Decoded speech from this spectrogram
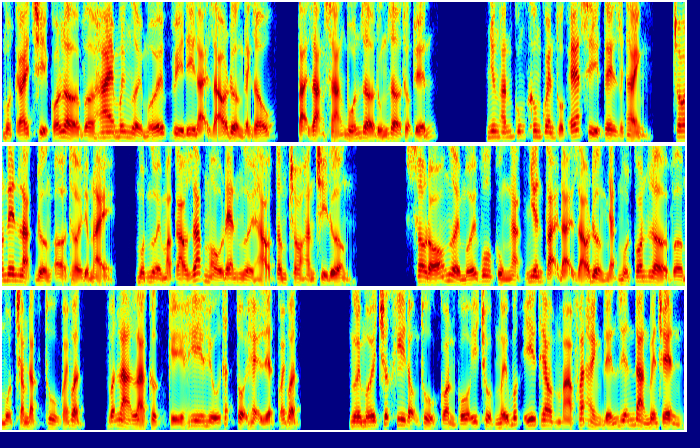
một cái chỉ có lờ vờ hai mươi người mới vì đi đại giáo đường đánh dấu, tại dạng sáng bốn giờ đúng giờ thượng tuyến. Nhưng hắn cũng không quen thuộc sct dịch thành, cho nên lạc đường ở thời điểm này, một người mặc áo giáp màu đen người hảo tâm cho hắn chỉ đường. Sau đó người mới vô cùng ngạc nhiên tại đại giáo đường nhặt một con lở vờ một trăm đặc thù quái vật, vẫn là là cực kỳ hy hữu thất tội hệ liệt quái vật người mới trước khi động thủ còn cố ý chụp mấy bức y theo mà phát hành đến diễn đàn bên trên,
